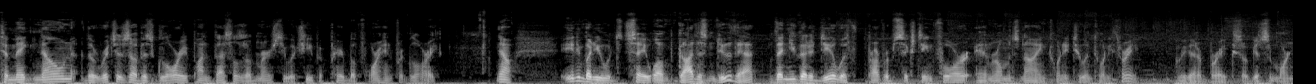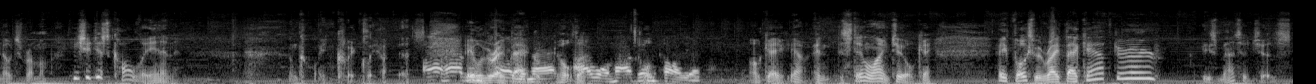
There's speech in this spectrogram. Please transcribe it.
to make known the riches of his glory upon vessels of mercy which he prepared beforehand for glory. Now, anybody would say, well, God doesn't do that. Then you've got to deal with Proverbs 16.4 and Romans 9, 22 and 23. We got a break, so get some more notes from him. He should just call in. I'm going quickly on this. I'll have hey, we'll be right back. You. Hold on. I will have him Hold. call you. Okay, yeah, and stay in line too. Okay, hey folks, we'll be right back after these messages.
